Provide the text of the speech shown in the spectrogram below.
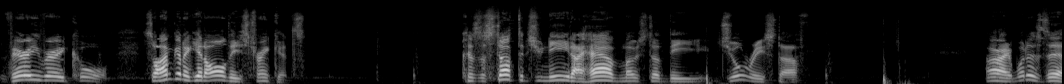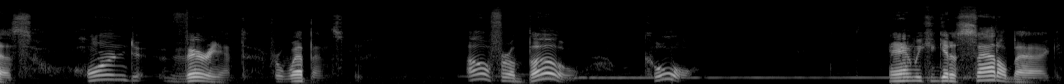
Very, very cool. So I'm going to get all these trinkets. Because the stuff that you need, I have most of the jewelry stuff. Alright, what is this? Horned variant for weapons. Oh, for a bow. Cool. And we can get a saddlebag.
